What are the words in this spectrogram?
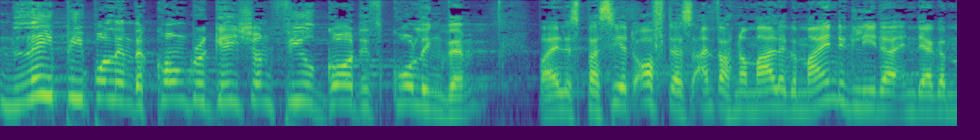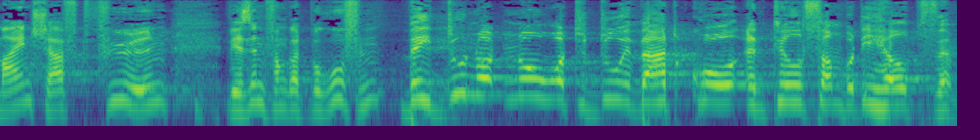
lay people in the congregation feel God is calling them, Weil es passiert oft, dass einfach normale Gemeindeglieder in der Gemeinschaft fühlen, wir sind von Gott berufen, they do not know what to do with that call until somebody helps them.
